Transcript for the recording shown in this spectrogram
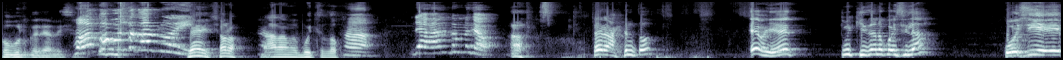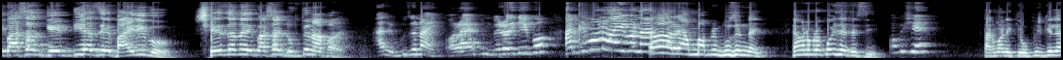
কবুল করে আনিস। হ্যাঁ কবুল তো করবই। এই সরো আরামে বইতে দাও। হ্যাঁ। যাও আমি তোমরা যাও। এ রাখেন তো। এ ভাই তুমি কি যেন কইছিলা? কইছি এই বাসার গেট দিয়া যে বাইরিব সে যেন এই বাসায় ঢুকতে না পারে। আরে বুঝো নাই ওরা এখন বেরোয় যাইবো। আর জীবনও আইবো না? আরে আম্মা আপনি বুঝেন নাই। এখন আমরা কই যাইতেছি? অফিসে। তার মানে কি অফিস গেলে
